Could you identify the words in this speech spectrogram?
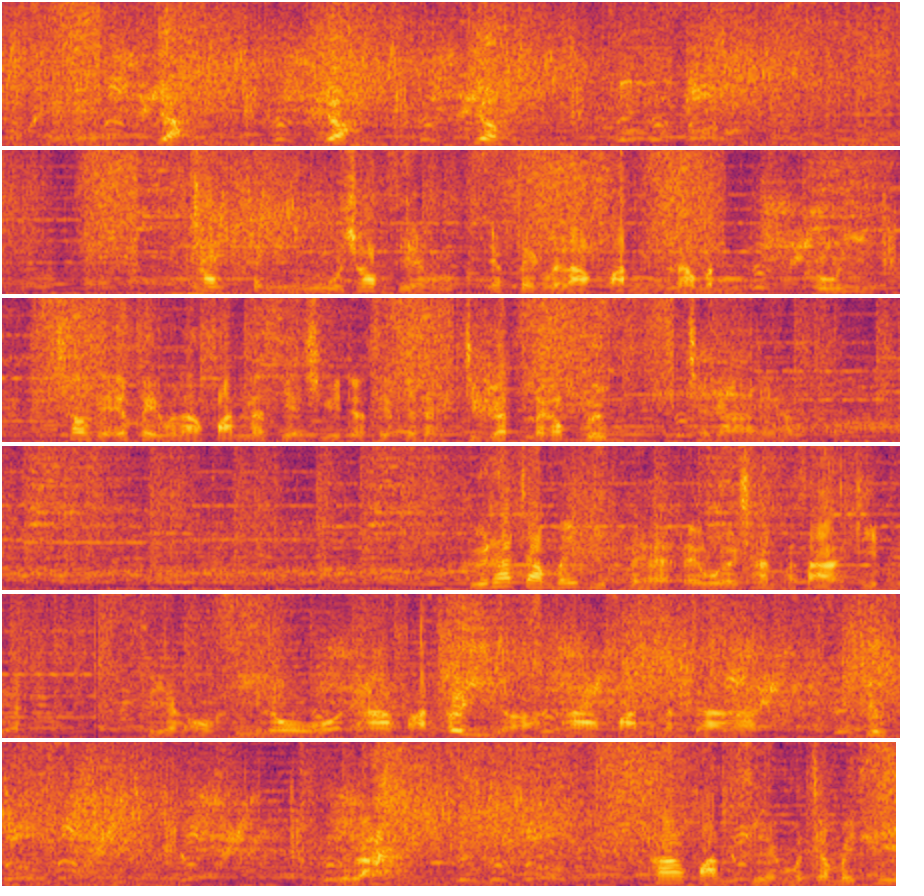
โอเคย่าย่าย่าชอบโอ้ชอบเสียงเอฟเฟกต์เวลาฟันแล้วมันอุ้ย ชอบเสียงเอฟเฟกเวลาฟันแล้วเสียชีวิตแล้วเสียงจะดังเจืดแล้วก็บลึมใช้ได้เลยครับ คือถ้าจำไม่ผิดนะฮะในเวอร์ชั่นภาษาอังกฤษเนี่ย เสียงของซีโร่ท่าฟัน เอ้ยอะท่าฟันมันจะเวลาท่าฟันเสียงมันจะไม่เท่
